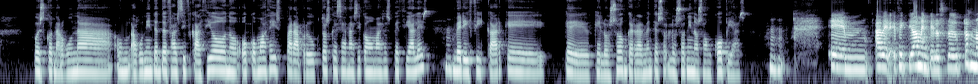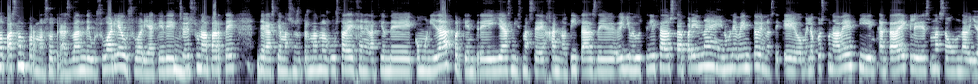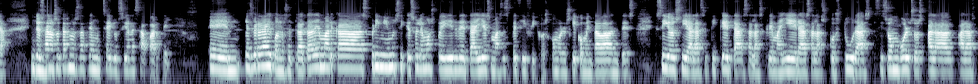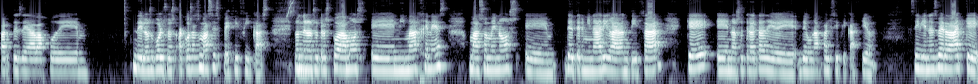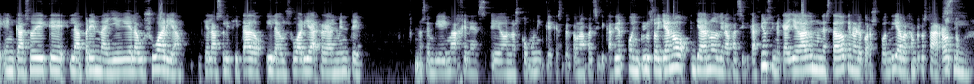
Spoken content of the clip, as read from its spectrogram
pues con alguna, algún intento de falsificación o, o, cómo hacéis para productos que sean así como más especiales, verificar que, que, lo son, que realmente lo son y no son copias. Em, a ver, efectivamente, los productos no pasan por nosotras, van de usuaria a usuaria, que de hecho mm. es una parte de las que más nosotros más nos gusta de generación de comunidad, porque entre ellas mismas se dejan notitas de, oye, me he utilizado esta prenda en un evento y no sé qué, o me lo he puesto una vez y encantada de que le des una segunda vida. Entonces mm. a nosotras nos hace mucha ilusión esa parte. Em, es verdad que cuando se trata de marcas premium sí que solemos pedir detalles más específicos, como los que comentaba antes. Sí o sí a las etiquetas, a las cremalleras, a las costuras, si son bolsos, a, las partes de abajo de, los bolsos, a cosas más específicas, donde nosotros podamos en imágenes más o menos eh, determinar y garantizar que eh, no se trata de, de una falsificación. Si bien es verdad que en caso de que la prenda llegue a la usuaria que la ha solicitado y la usuaria realmente nos envíe imágenes eh, o nos comunique que se trata de una falsificación o incluso ya no, ya no de una falsificación, sino que ha llegado en un estado que no le correspondía, por ejemplo, que estaba roto.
